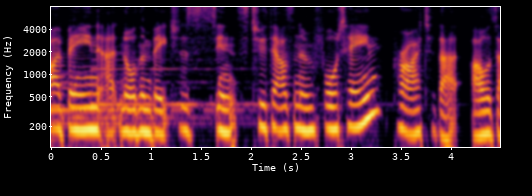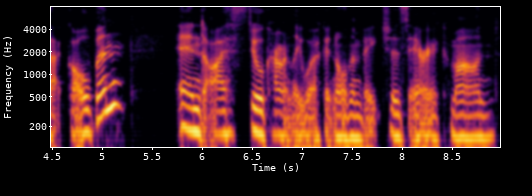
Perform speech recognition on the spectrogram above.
I've been at Northern Beaches since 2014. Prior to that, I was at Goulburn and I still currently work at Northern Beaches Area Command.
